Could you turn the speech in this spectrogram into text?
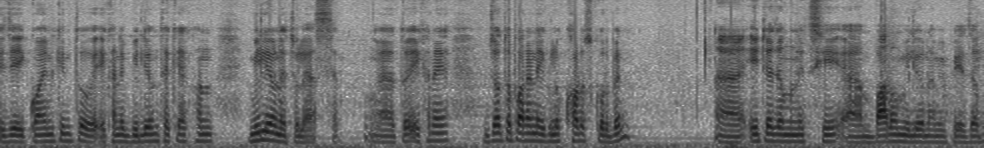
এই যে এই কয়েন কিন্তু এখানে বিলিয়ন থেকে এখন মিলিয়নে চলে আসছে। তো এখানে যত পারেন এগুলো খরচ করবেন। এইটা যেমন নিচ্ছি বারো মিলিয়ন আমি পেয়ে যাব।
